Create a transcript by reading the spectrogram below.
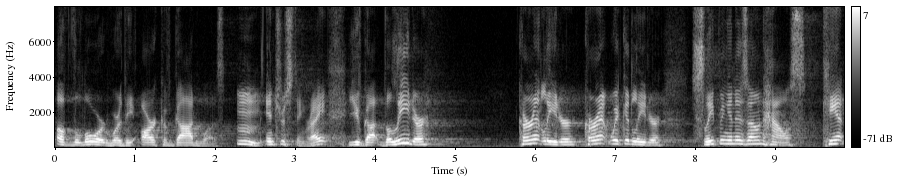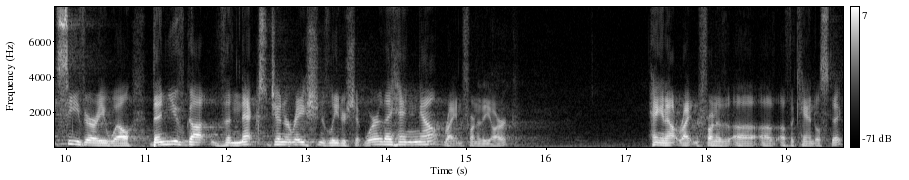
of the Lord where the ark of God was. Mm, interesting, right? You've got the leader, current leader, current wicked leader, sleeping in his own house, can't see very well. Then you've got the next generation of leadership. Where are they hanging out? Right in front of the ark. Hanging out right in front of, uh, of, of the candlestick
